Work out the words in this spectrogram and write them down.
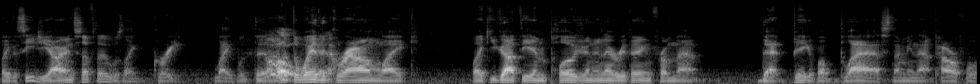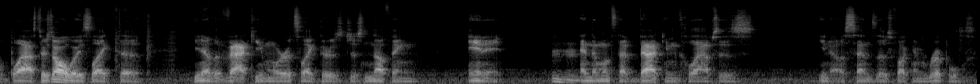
like the CGI and stuff though was like great. Like with the Oh, with the way yeah. the ground like like you got the implosion and everything from that that big of a blast. I mean that powerful of a blast. There's always like the you know the vacuum where it's like there's just nothing in it, Mhm. and then once that vacuum collapses, you know, sends those fucking ripples.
